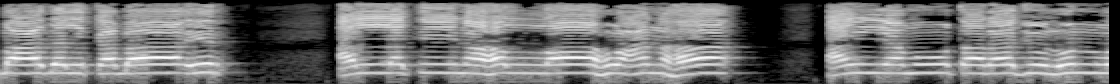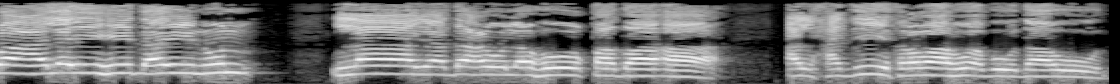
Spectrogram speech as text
بعد الكبائر التي نهى الله عنها أن يموت رجل وعليه دين لا يدع له قضاء. الحديث رواه أبو داود.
